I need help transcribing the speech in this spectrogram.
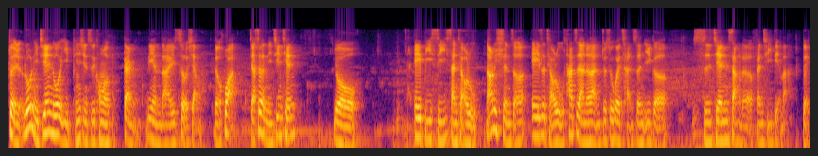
对，如果你今天如果以平行时空的概念来设想的话，假设你今天有 A、B、C 三条路，然后你选择 A 这条路，它自然而然就是会产生一个时间上的分歧点嘛，对。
